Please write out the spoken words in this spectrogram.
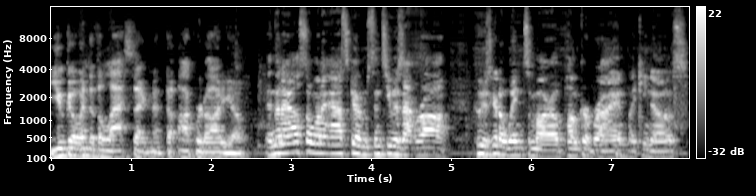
you go into the last segment, the awkward audio. And then I also want to ask him, since he was at Raw, who's going to win tomorrow, Punk or Bryan? Like he knows.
